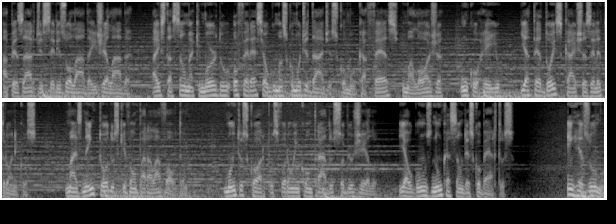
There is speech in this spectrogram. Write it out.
Apesar de ser isolada e gelada, a estação McMurdo oferece algumas comodidades como cafés, uma loja, um correio e até dois caixas eletrônicos. Mas nem todos que vão para lá voltam. Muitos corpos foram encontrados sob o gelo e alguns nunca são descobertos. Em resumo,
